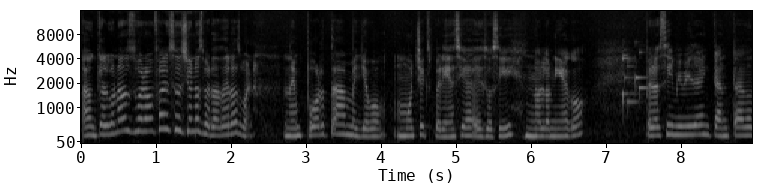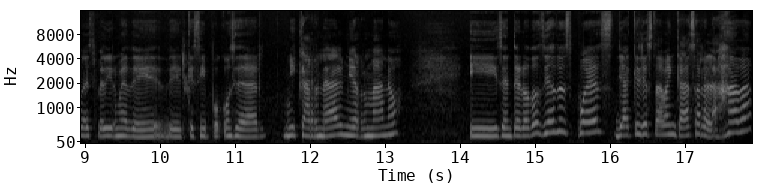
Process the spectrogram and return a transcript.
Aunque algunos fueron falsos y unos verdaderos, bueno, no importa, me llevo mucha experiencia, eso sí, no lo niego. Pero sí, mi vida encantado despedirme del de, que sí puedo considerar mi carnal, mi hermano. Y se enteró dos días después, ya que ya estaba en casa relajada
